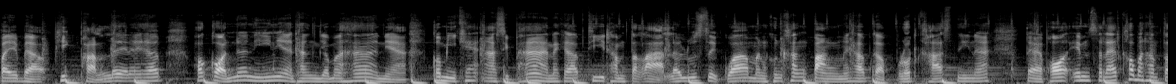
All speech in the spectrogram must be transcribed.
ไปแบบพลิกผันเลยนะครับ เพราะก่อนหน้านี้เนี่ยทาง Yamaha เนี่ยก็มีแค่ R15 นะครับ ที่ทำตลาดแล้วรู้สึกว่ามันค่อนข้างปังนะครับ กับรถคลาสนี้นะ แต่พอ M s l a s เข้ามาทำต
